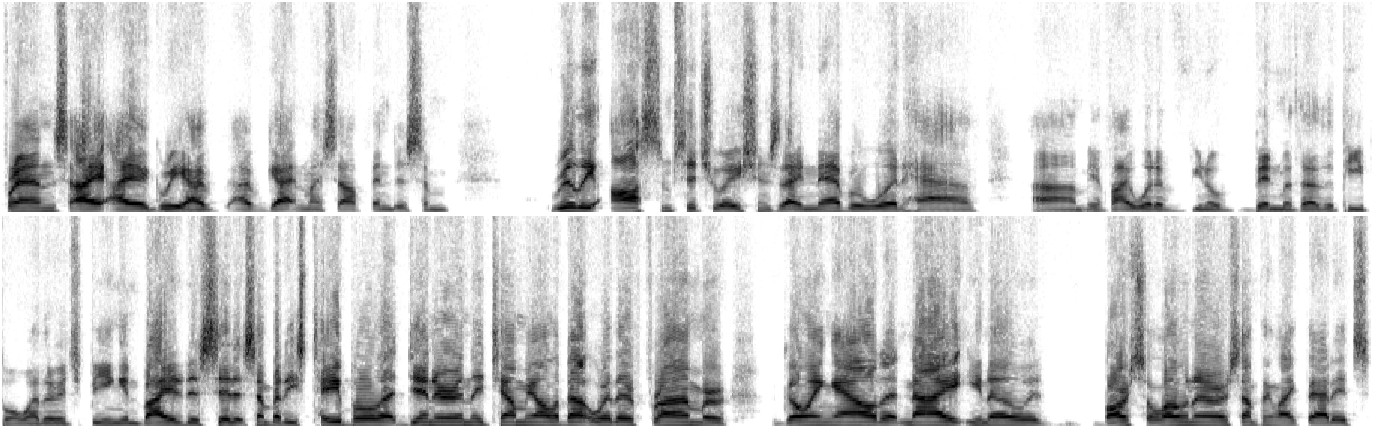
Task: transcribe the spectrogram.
friends. I, I agree. I've, I've gotten myself into some really awesome situations that I never would have um, if I would have, you know, been with other people, whether it's being invited to sit at somebody's table at dinner and they tell me all about where they're from or going out at night, you know, Barcelona or something like that. It's,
